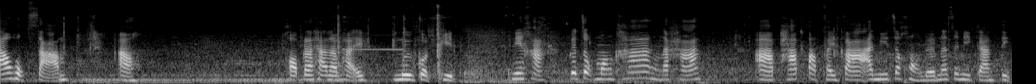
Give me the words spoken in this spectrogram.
0961984963อ้าวขอประทานอภัยมือกดผิดนี่ค่ะ กระจกมองข้างนะคะ พับปรับไฟฟ้าอันนี้เจ้าของเดิมน่าจะมีการติด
